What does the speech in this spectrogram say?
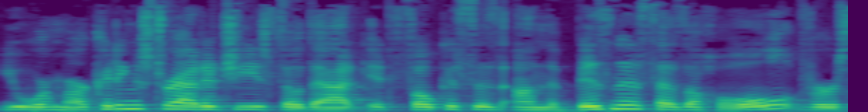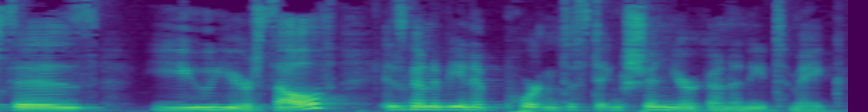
your marketing strategy so that it focuses on the business as a whole versus you yourself is going to be an important distinction you're going to need to make.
